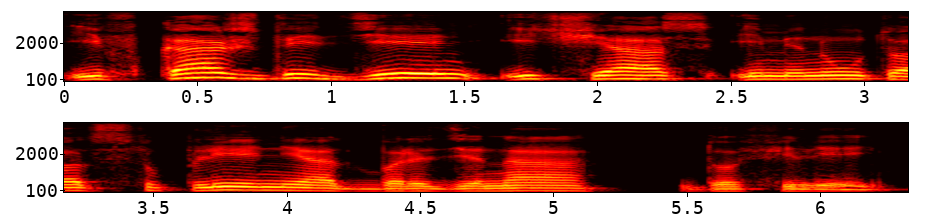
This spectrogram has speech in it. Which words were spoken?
и в каждый день и час и минуту отступления от Бородина до Филей.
